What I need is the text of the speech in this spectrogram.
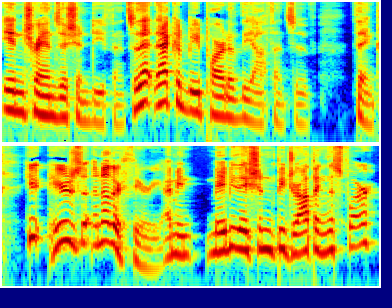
in transition defense. So that, that could be part of the offensive thing. Here, here's another theory. I mean, maybe they shouldn't be dropping this far,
